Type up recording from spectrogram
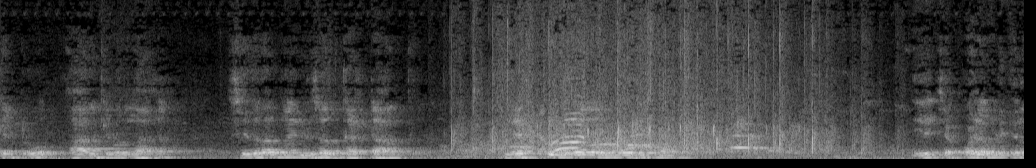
ಕೆಟ್ಟರು ಆಗ ಕೆಡಲ್ಲ ಸಿದ್ದರಾಮಯ್ಯ ನಿಲ್ಲಿಸೋದು ಕಷ್ಟ ಅಂತ. ಎಷ್ಟು. ಈ ಚಪ್ಪಾಳೆ ಹೊಡಿತೀರ,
